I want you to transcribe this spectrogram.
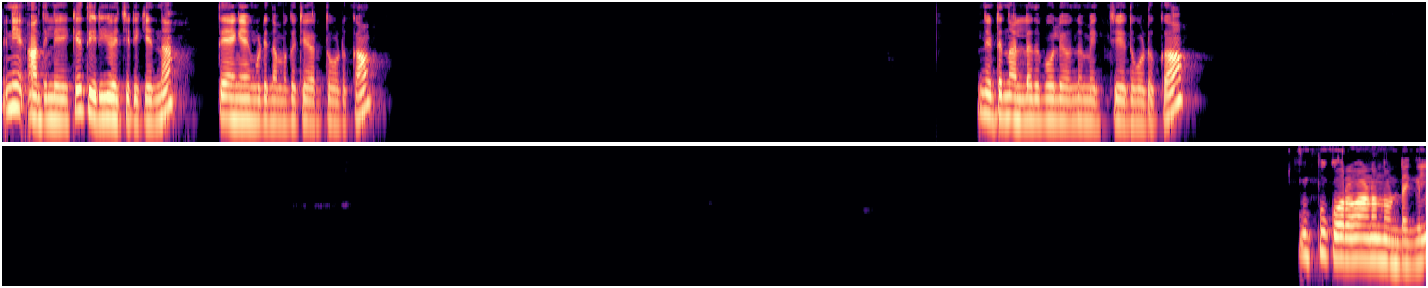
ഇനി അതിലേക്ക് തിരികെ വെച്ചിരിക്കുന്ന തേങ്ങയും കൂടി നമുക്ക് ചേർത്ത് കൊടുക്കാം. എന്നിട്ട് നല്ലതുപോലെ ഒന്ന് മിക്സ് ചെയ്ത് കൊടുക്കുക ഉപ്പ് കുറവാണെന്നുണ്ടെങ്കിൽ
